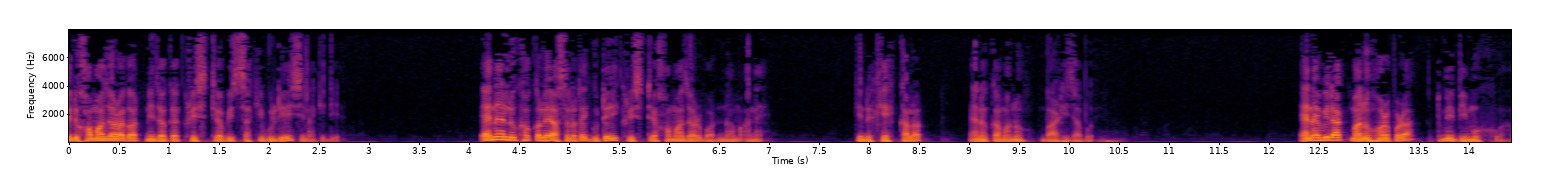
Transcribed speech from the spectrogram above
কিন্তু সমাজৰ আগত নিজকে খ্ৰীষ্টীয় বিশ্বাসী বুলিয়েই চিনাকি দিয়ে। এনে লোকসকলে আচলতে গোটেই খ্ৰীষ্টীয় সমাজৰ বদনাম আনে। কিন্তু শেষকালত এনেকুৱা মানুহ বাঢ়ি যাবই। এনেবিলাক মানুহৰ পৰা তুমি বিমুখ হোৱা।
